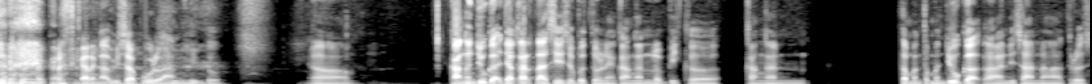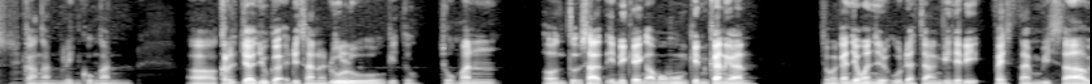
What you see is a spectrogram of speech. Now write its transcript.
karena sekarang nggak bisa pulang gitu Eh, kangen juga Jakarta sih sebetulnya kangen lebih ke kangen teman-teman juga kan di sana terus kangen lingkungan eh, kerja juga di sana dulu gitu cuman untuk saat ini kayak nggak memungkinkan kan cuman kan zaman udah canggih jadi FaceTime bisa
